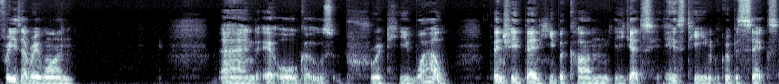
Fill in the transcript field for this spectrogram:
frees everyone and it all goes pretty well. Eventually then he becomes he gets his team a group of six.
